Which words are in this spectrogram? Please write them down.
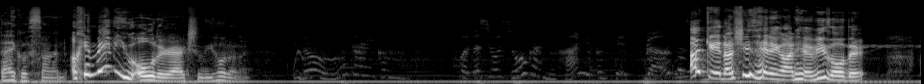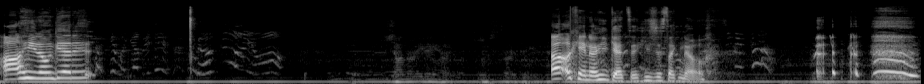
Daigo-san. Okay, maybe you older actually. Hold on. Okay, now she's hitting on him. He's older. Oh, he don't get it? Oh, okay, no, he gets it. He's just like, no.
